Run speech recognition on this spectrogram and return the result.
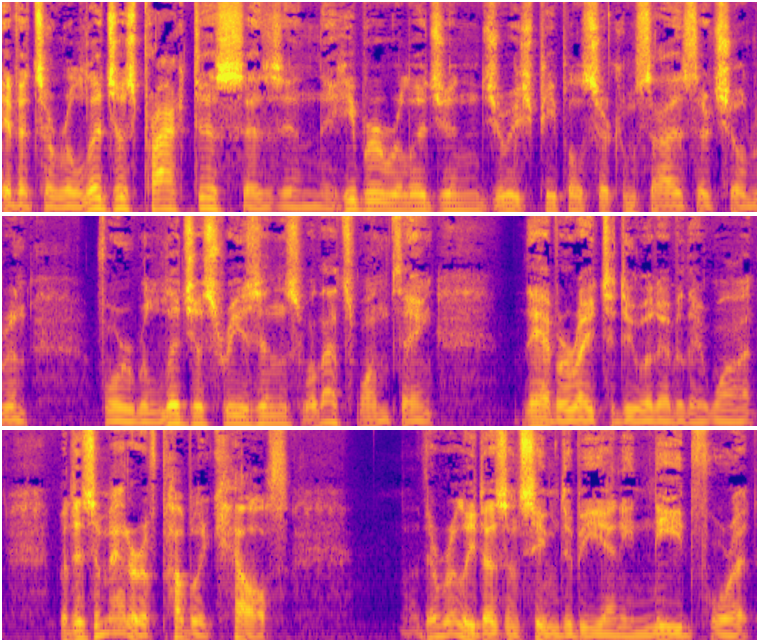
if it's a religious practice, as in the Hebrew religion, Jewish people circumcise their children for religious reasons, well, that's one thing. They have a right to do whatever they want. But as a matter of public health, there really doesn't seem to be any need for it.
